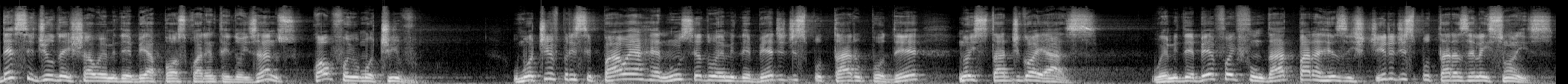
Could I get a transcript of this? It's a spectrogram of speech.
Decidiu deixar o MDB após 42 anos? Qual foi o motivo? O motivo principal é a renúncia do MDB de disputar o poder no estado de Goiás. O MDB foi fundado para resistir e disputar as eleições.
